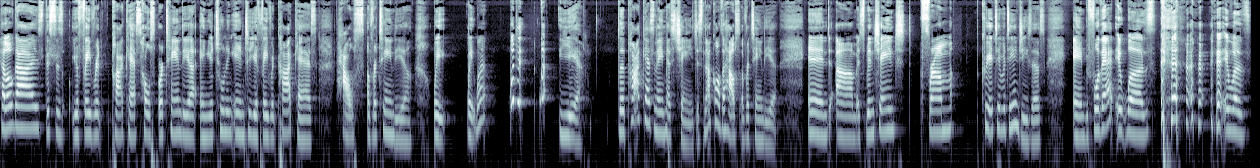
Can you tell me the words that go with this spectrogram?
Hello, guys. This is your favorite podcast host, Ortandia, and you're tuning in to your favorite podcast, House of Ortandia. Wait, wait, what? What? Did, what? Yeah. The podcast name has changed. It's not called the House of Ortandia, and um, it's been changed from Creativity and Jesus. And before that, it was it was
